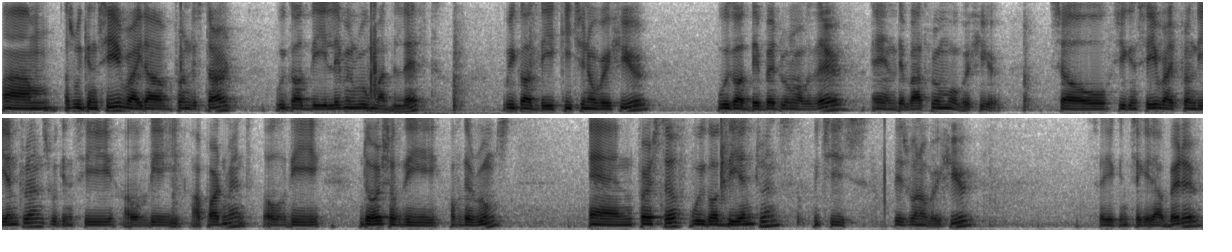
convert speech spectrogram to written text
Um, as we can see right up from the start, we got the living room at the left, we got the kitchen over here, we got the bedroom over there, and the bathroom over here. So as you can see right from the entrance, we can see all of the apartment, all of the doors of the of the rooms. And first off, we got the entrance, which is this one over here. So you can check it out better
